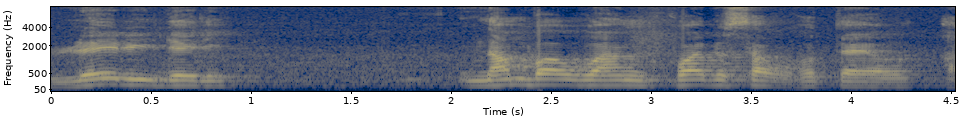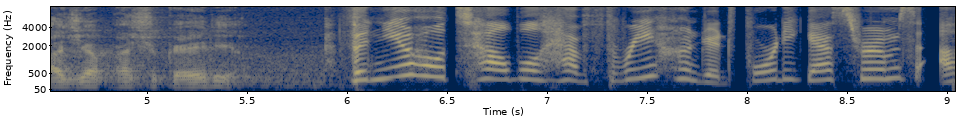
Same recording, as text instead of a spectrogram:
really, really number one five-star hotel, Asia Pacific area. The new hotel will have 340 guest rooms, a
